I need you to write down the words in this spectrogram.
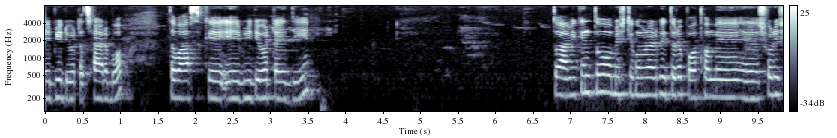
এই ভিডিওটা ছাড়বো। তো আজকে এই ভিডিওটাই দিই। তো আমি কিন্তু মিষ্টি কুমড়ার ভিতরে প্রথমে সরিষ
